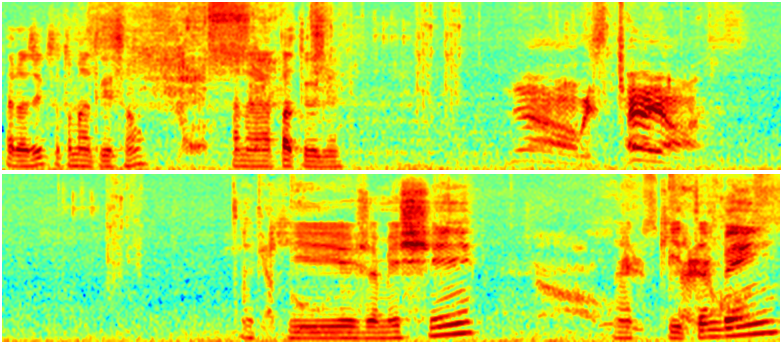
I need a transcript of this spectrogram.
Pera, eu sei que você tomar atenção. Ah, na patrulha. Aqui já mexi. Aqui também.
